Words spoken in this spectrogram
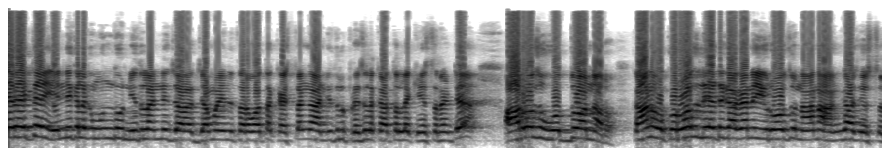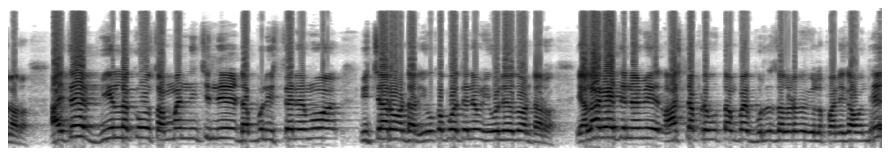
ఏదైతే ఎన్నికలకు ముందు నిధులన్నీ జ- జమ అయిన తర్వాత ఖచ్చితంగా ఆ నిధులు ప్రజల ఖాతాల్లోకి వేస్తారంటే ఆ రోజు వద్దు అన్నారు. కానీ ఒక రోజు లేట్ కాగానే ఈ రోజు నానా హంగా చేస్తున్నారు. అయితే వీళ్ళకు సంబంధించింది డబ్బులు ఇస్తేనేమో ఇచ్చారు అంటారు. ఇవ్వకపోతేనేమో ఇవ్వలేదు అంటారు. ఎలాగైతేనేమి రాష్ట్ర ప్రభుత్వంపై బురద చల్లడమే వీళ్ళ పనిగా ఉంది.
